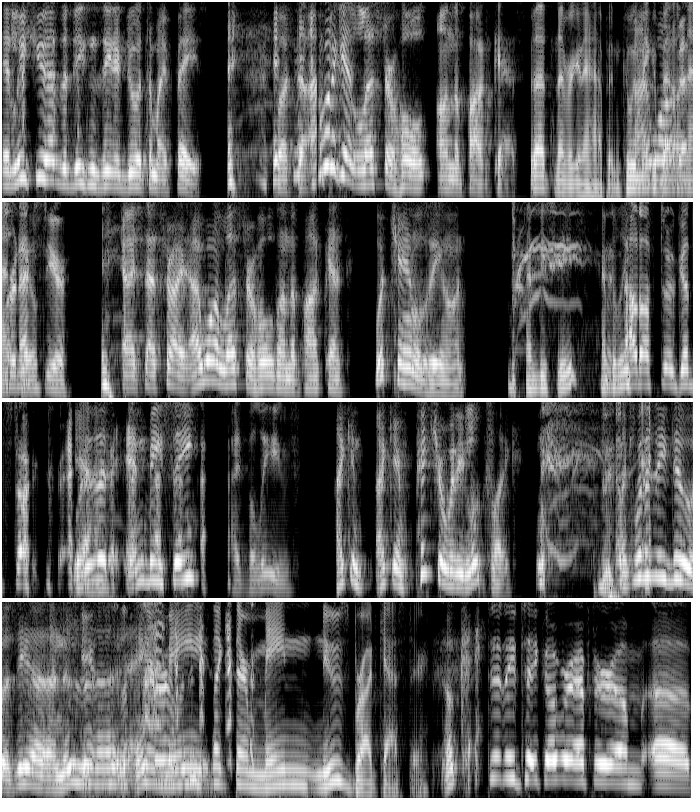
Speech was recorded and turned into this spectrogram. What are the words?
at least you have the decency to do it to my face. But uh, I want to get Lester Holt on the podcast. That's never gonna happen. Can we make a want bet on Bet that for too? next year. That's, that's right. I want Lester Holt on the podcast. What channel is he on? NBC, I believe. Out off to a good start, Greg. What is Yeah. it? NBC. I believe. I can I can picture what he looks like. Like, what does he do? Is he a, a news He's uh, like their anchor? main, he's like their main news broadcaster. Okay. Didn't he take over after um uh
